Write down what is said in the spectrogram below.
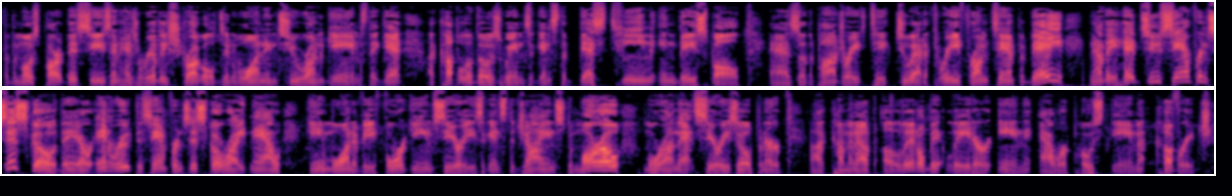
for the most part this season, has really struggled in one and two run games. They get a couple of those wins against the best team in baseball as uh, the Padres take two out of three from Tampa Bay. Now they head to San Francisco. They are en route to San Francisco right now. Game one of a four-game series against the Giants tomorrow. More on that series opener uh, coming up a little bit later in our post-game coverage.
